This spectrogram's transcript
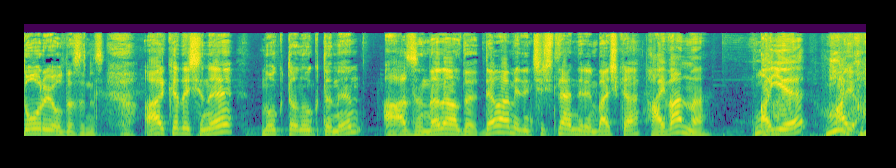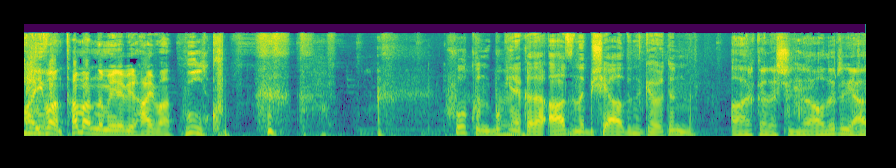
doğru yoldasınız. Arkadaşını nokta noktanın ağzından aldı. Devam edin çeşitlendirin başka. hayvan mı? Ayı. Hay, hayvan tam anlamıyla bir hayvan. Hulk. Hulk'un bugüne kadar ağzında bir şey aldığını gördün mü? Arkadaşını alır ya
